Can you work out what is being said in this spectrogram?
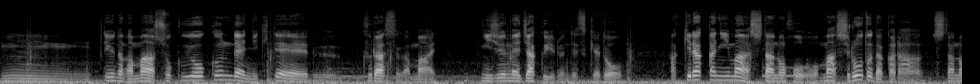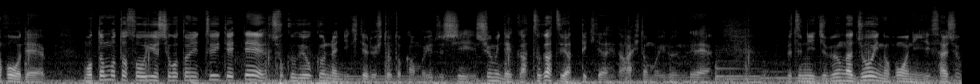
うん。っていうのがまあ職業訓練に来ているクラスがまあ20名弱いるんですけど明らかにまあ下の方まあ素人だから下の方でもともとそういう仕事についてて職業訓練に来てる人とかもいるし趣味でガツガツやってきてた人もいるんで別に自分が上位の方に最初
